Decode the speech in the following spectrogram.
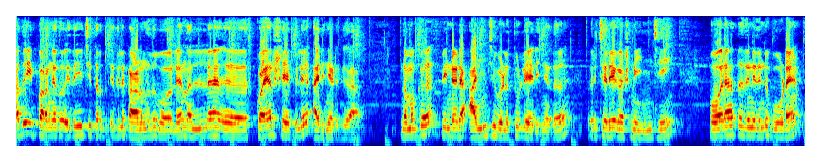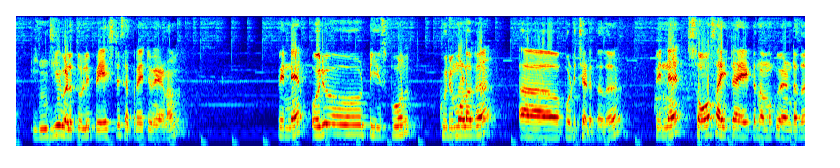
അത് ഈ പറഞ്ഞത് ഇത് ഈ ചിത്ര ഇതിൽ കാണുന്നത് പോലെ നല്ല സ്ക്വയർ ഷേപ്പിൽ അരിഞ്ഞെടുക്കുക. നമുക്ക് പിന്നെ ഒരു അഞ്ച് വെളുത്തുള്ളി അരിഞ്ഞത് ഒരു ചെറിയ കഷ്ണം ഇഞ്ചി. പോരാത്തതിന് ഇതിന്റെ കൂടെ ഇഞ്ചി വെളുത്തുള്ളി പേസ്റ്റ് സെപ്പറേറ്റ് വേണം. പിന്നെ ഒരു ടീസ്പൂൺ കുരുമുളക് പൊടിച്ചെടുത്തത്. പിന്നെ സോസ് ഐറ്റമായിട്ട് നമുക്ക് വേണ്ടത്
